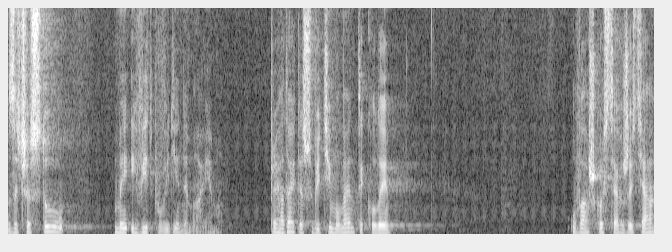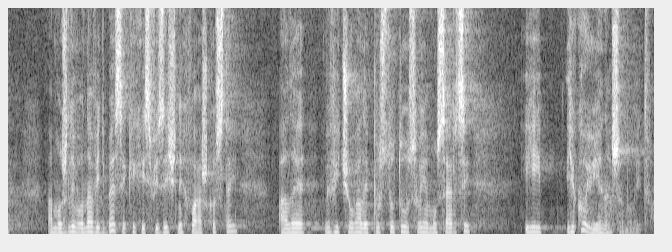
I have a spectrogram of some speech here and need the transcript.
Зачасту ми і відповіді не маємо. Пригадайте собі ті моменти, коли у важкостях життя, а можливо навіть без якихось фізичних важкостей, але ви відчували пустоту у своєму серці, і якою є наша молитва?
